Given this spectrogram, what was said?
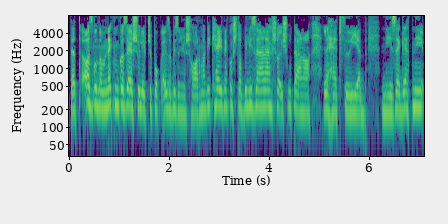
Tehát azt gondolom, nekünk az első lépcsőpok ez a bizonyos harmadik helynek a stabilizálása, és utána lehet följebb nézegetni.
